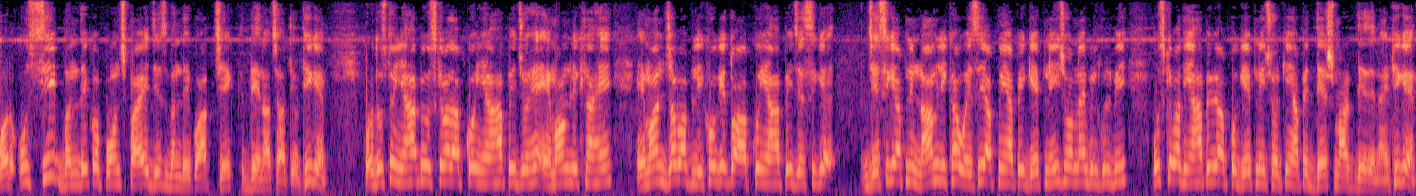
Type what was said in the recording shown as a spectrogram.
और उसी बंदे को पहुँच पाए जिस बंदे को आप चेक देना चाहते हो, ठीक है? और दोस्तों, यहाँ पे उसके बाद आपको यहाँ पे जो है अमाउंट लिखना है। अमाउंट जब आप लिखोगे तो आपको यहाँ पे जैसे कि जैसे कि आपने नाम लिखा, वैसे ही आपको यहाँ पे गैप नहीं छोड़ना है बिल्कुल भी। उसके बाद यहाँ पे भी आपको गैप नहीं छोड़ के यहाँ पे देश मार्क दे देना है, ठीक है?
